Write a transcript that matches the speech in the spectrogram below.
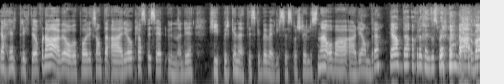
Ja, helt riktig. For da er vi over på ikke sant? Det er jo klassifisert under de hyperkinetiske bevegelsesforstyrrelsene, og hva er de andre? Ja, det er akkurat tenkt å spørre om. Hva, hva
